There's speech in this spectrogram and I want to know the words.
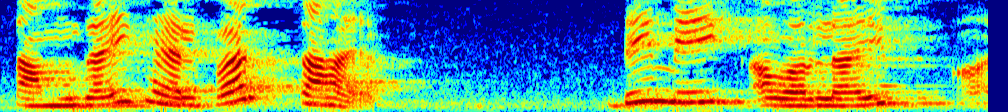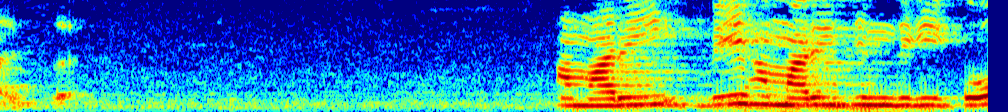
सामुदायिक हेल्पर सहायक। They make our life easier हमारी, वे हमारी ज़िंदगी को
